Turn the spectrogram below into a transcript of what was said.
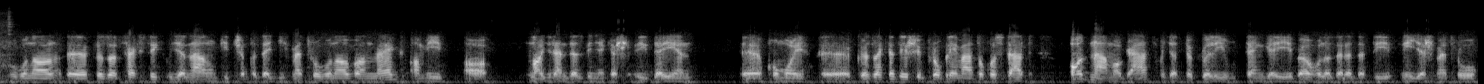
metróvonal között fekszik, ugye nálunk itt csak az egyik metróvonal van meg, ami a nagy rendezvények idején komoly közlekedési problémát okoz, tehát adná magát, hogy a Tököli út tengelyébe, ahol az eredeti négyes metró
